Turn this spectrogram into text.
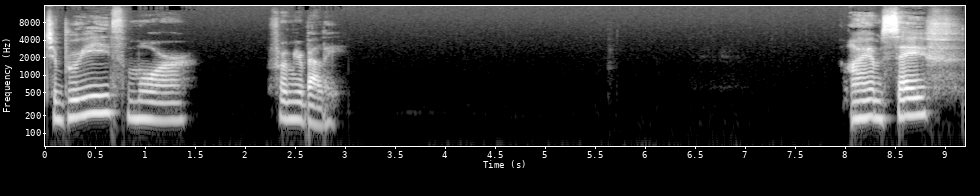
to breathe more from your belly. I am safe.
